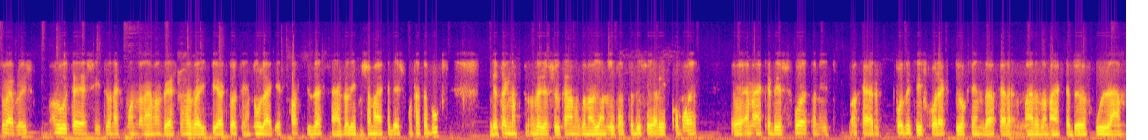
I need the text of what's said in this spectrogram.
továbbra is alul teljesítőnek mondanám azért a hazai piacot, ilyen 0,6%-os emelkedés mutat a BUX. Ugye tegnap az Egyesült Államokban, ahogy említetted, is egy elég komoly emelkedés volt, amit akár pozitív korrekcióként, de akár már az emelkedő hullám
